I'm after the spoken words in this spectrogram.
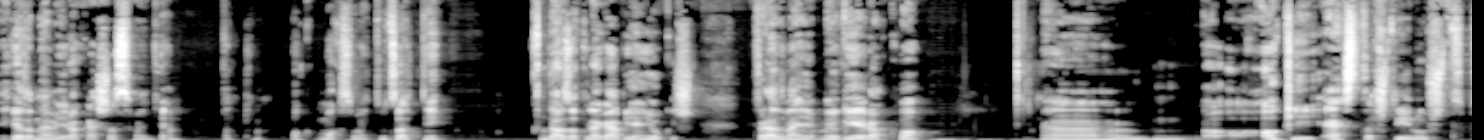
Igazán nem egy rakás, azt mondjam, maximum egy tucatnyi, de azok legalább ilyen jó kis feladvány mögé rakva. Aki ezt a stílust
